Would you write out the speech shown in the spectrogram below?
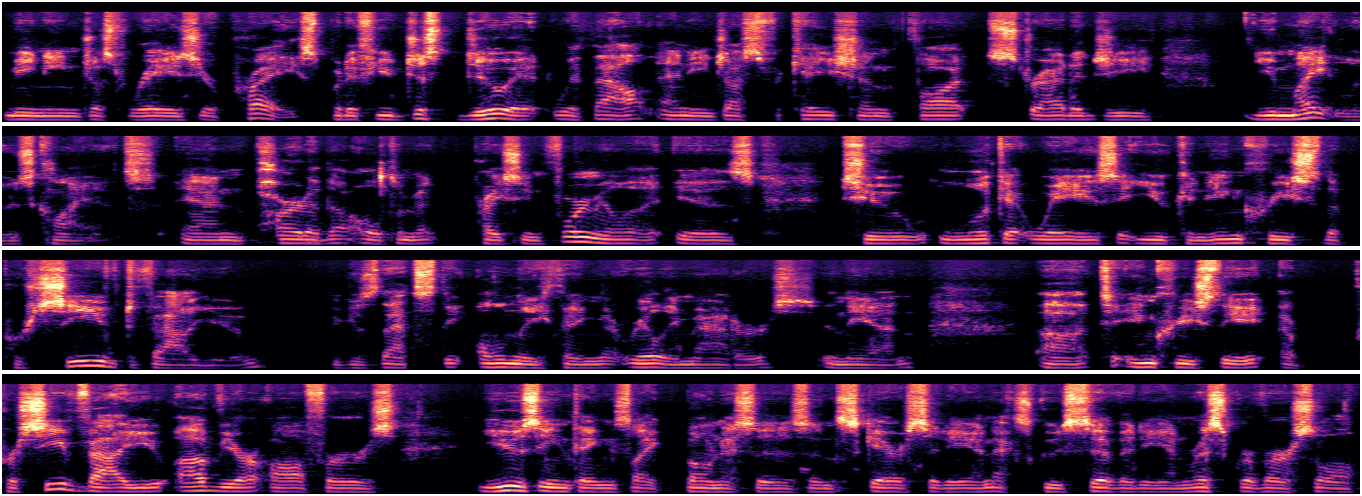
meaning just raise your price. But if you just do it without any justification thought strategy you might lose clients. And part of the ultimate pricing formula is to look at ways that you can increase the perceived value, because that's the only thing that really matters in the end, uh, to increase the uh, perceived value of your offers using things like bonuses and scarcity and exclusivity and risk reversal.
